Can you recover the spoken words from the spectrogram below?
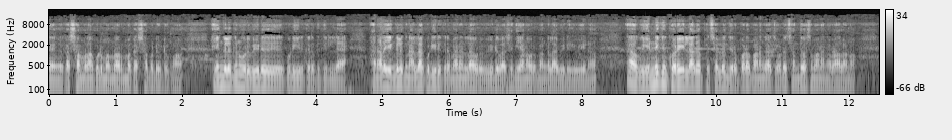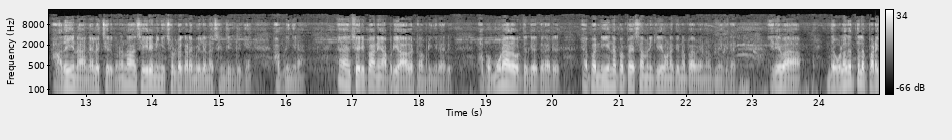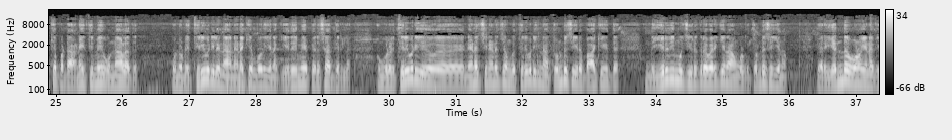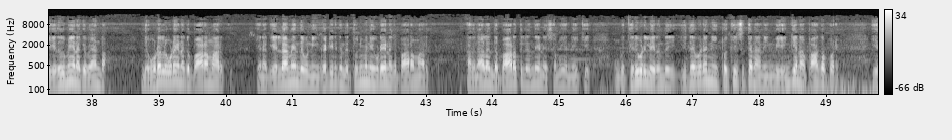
எங்கள் கஷ்டமெல்லாம் குடும்பம்லாம் ரொம்ப கஷ்டப்பட்டுக்கிட்டு இருக்கோம். எங்களுக்குன்னு ஒரு வீடு குடியிருக்கிறதுக்கு இல்லை. அதனால் எங்களுக்கு நல்லா குடியிருக்கிற மாதிரி நல்லா ஒரு வீடு வசதியான ஒரு பங்களா வீடுக்கு வேணும். என்றைக்கும் என்னைக்கும் குறையில்லாத இப்போ செல்வம் சிறப்போட பணங்காட்சியோட சந்தோஷமாக நாங்கள் வாழணும். அதையும் நான் நிலச்சிருக்கணும். நான் செய்கிறேன் நீங்கள் சொல்கிற கடமையில் நான் செஞ்சுக்கிட்டு இருக்கேன் அப்படிங்கிறேன். சரிப்பா நீ அப்படியே ஆகட்டும் அப்படிங்கிறாரு. அப்போ மூணாவது ஒருத்தர் கேட்குறாரு அப்போ நீ என்னப்பா பேசாமல் நிற்கிறீ உனக்கு என்னப்பா வேணும்? அப்படின்னு கேட்குறாரு இறைவா இந்த உலகத்தில் படைக்கப்பட்ட அனைத்துமே உன்னாலது. உன்னுடைய திருவடியில் நான் நினைக்கும் போது எனக்கு எதுவுமே பெருசாக தெரியல. உங்களுடைய திருவடி நினச்சி நினச்சி உங்கள் திருவடிக்கு நான் தொண்டு செய்கிற பாக்கியத்தை இந்த இறுதி மூச்சு இருக்கிற வரைக்கும் நான் உங்களுக்கு தொண்டு செய்யணும். வேறு எந்த உணவு எனக்கு எதுவுமே எனக்கு வேண்டாம். இந்த உடல் கூட எனக்கு பாரமாக இருக்குது எனக்கு எல்லாமே இந்த நீங்கள் கட்டியிருக்க இந்த துணிமணி கூட எனக்கு பாரமாக இருக்குது அதனால் இந்த பாரத்திலிருந்து என்னை சுமையை நீக்கி உங்கள் திருவடியில் இருந்து இதை விட நீ பொக்கிஷத்தை நான் இனிமேல் எங்கே நான் பார்க்க போகிறேன்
